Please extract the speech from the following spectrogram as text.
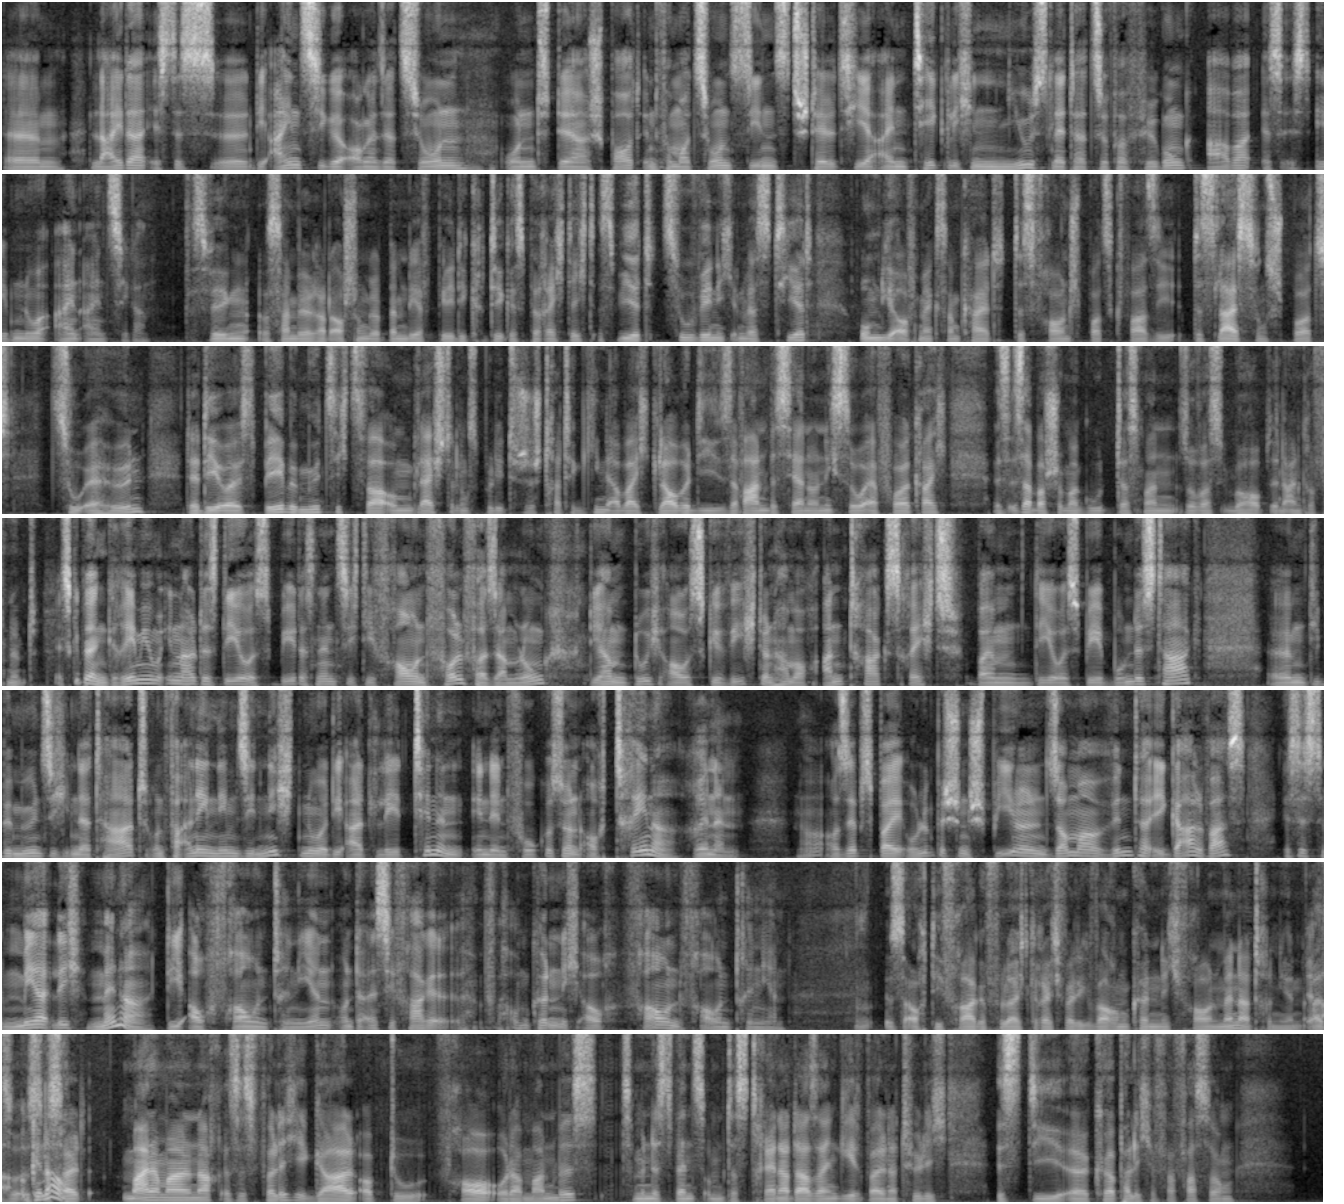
Ähm, leider ist es äh, die einzige Organisation und der Sportinformationsdienst stellt hier einen täglichen Newsletter zur Verfügung, aber es ist eben nur ein einziger. Deswegen, das haben wir gerade auch schon gehört beim DFB, die Kritik ist berechtigt. Es wird zu wenig investiert, um die Aufmerksamkeit des Frauensports quasi, des Leistungssports zu erhöhen. Der DOSB bemüht sich zwar um gleichstellungspolitische Strategien, aber ich glaube, diese waren bisher noch nicht so erfolgreich. Es ist aber schon mal gut, dass man sowas überhaupt in Angriff nimmt. Es gibt ein Gremium innerhalb des DOSB, das nennt sich die Frauenvollversammlung. Die haben durchaus Gewicht und haben auch Antragsrecht beim DOSB-Bundestag. Ähm, die bemühen sich in der Tat und vor allen Dingen nehmen sie nicht nur die Athletinnen in den Fokus, sondern auch Trainerinnen. Ja, also selbst bei Olympischen Spielen, Sommer, Winter, egal was, ist es mehrheitlich Männer, die auch Frauen trainieren. Und da ist die Frage, warum können nicht auch Frauen Frauen trainieren? ist auch die Frage vielleicht gerechtfertigt, warum können nicht Frauen Männer trainieren? Ja, also es genau. ist halt, meiner Meinung nach ist es völlig egal, ob du Frau oder Mann bist, zumindest wenn es um das Trainerdasein geht, weil natürlich ist die äh, körperliche Verfassung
